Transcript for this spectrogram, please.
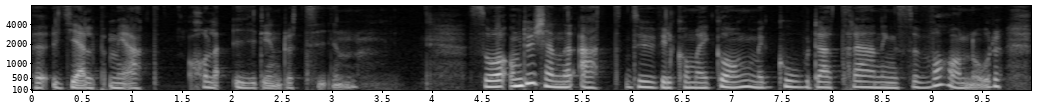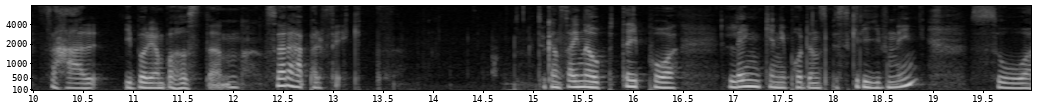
eh, hjälp med att hålla i din rutin. Så om du känner att du vill komma igång med goda träningsvanor så här i början på hösten så är det här perfekt. Du kan signa upp dig på länken i poddens beskrivning så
